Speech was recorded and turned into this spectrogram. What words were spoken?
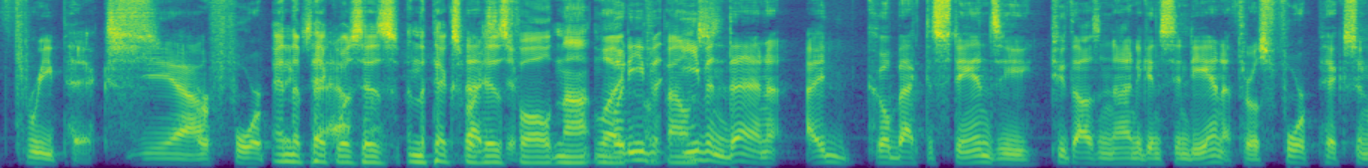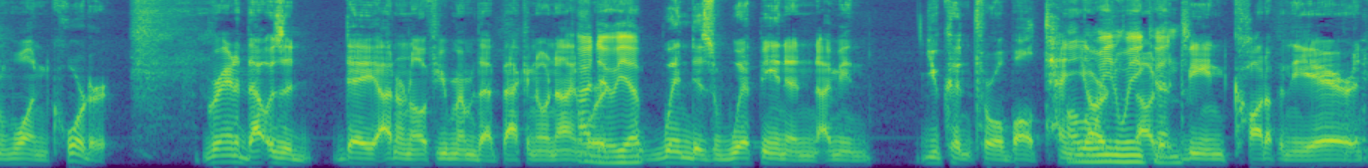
three picks, Yeah. or four, picks and the pick was his, and the picks were his different. fault, not like but even bounce. even then, I'd go back to Stanzi, 2009 against Indiana, throws four picks in one quarter. Granted, that was a day. I don't know if you remember that back in 09 I where do, yep. the wind is whipping, and I mean, you couldn't throw a ball 10 Halloween yards without weekend. it being caught up in the air. And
